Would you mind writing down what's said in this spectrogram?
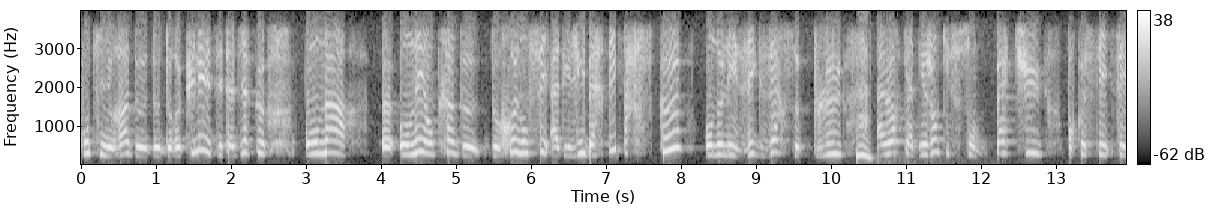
continuera de, de, de reculer. C'est-à-dire que on a euh, on est en train de, de renoncer à des libertés parce que on ne les exerce plus, alors qu'il y a des gens qui se sont battus pour que ces,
